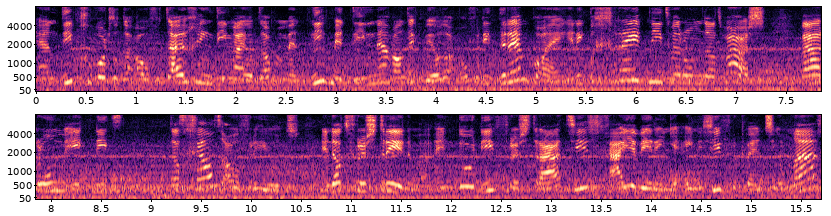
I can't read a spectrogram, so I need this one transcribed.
En diep gewortelde overtuiging die mij op dat moment niet meer diende, want ik wilde over die drempel heen. En ik begreep niet waarom dat was. Waarom ik niet dat geld overhield. En dat frustreerde me. En door die frustraties ga je weer in je energiefrequentie omlaag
